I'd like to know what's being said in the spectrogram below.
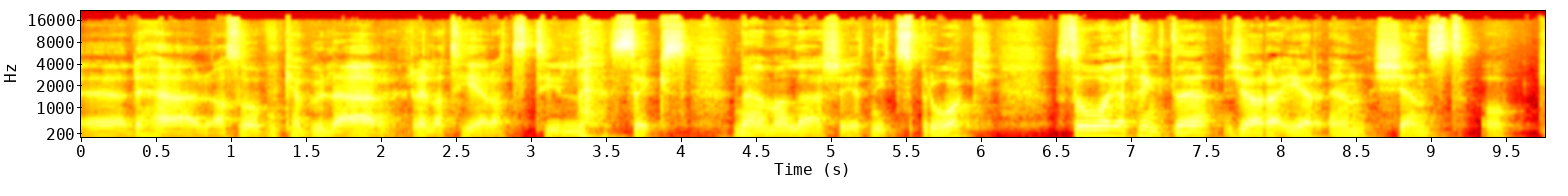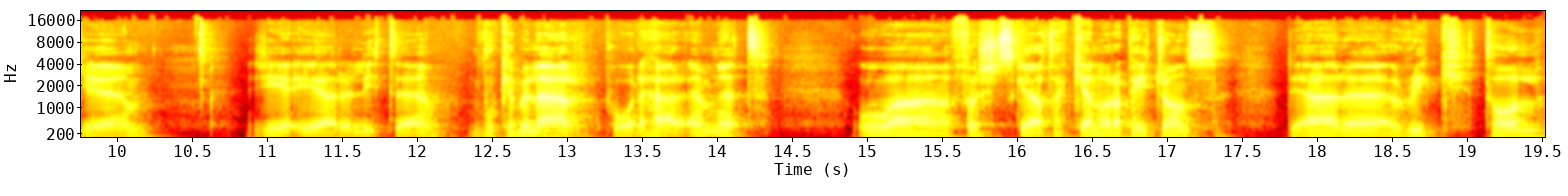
Eh, det här, alltså vokabulär relaterat till sex när man lär sig ett nytt språk. Så jag tänkte göra er en tjänst och eh, ge er lite vokabulär på det här ämnet. Och eh, först ska jag tacka några patrons. Det är eh, Rick Toll,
